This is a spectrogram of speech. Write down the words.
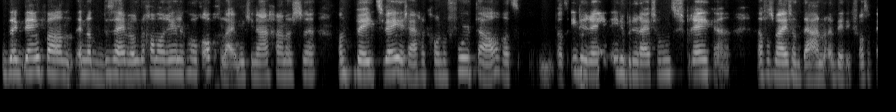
dat ik denk van, en dat zijn we ook nog allemaal redelijk hoog opgeleid. Moet je nagaan als, uh, want B2 is eigenlijk gewoon een voertaal. Wat, wat iedereen, ieder bedrijf zou moeten spreken. Nou, volgens mij is dat Daan, weet ik wat, op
